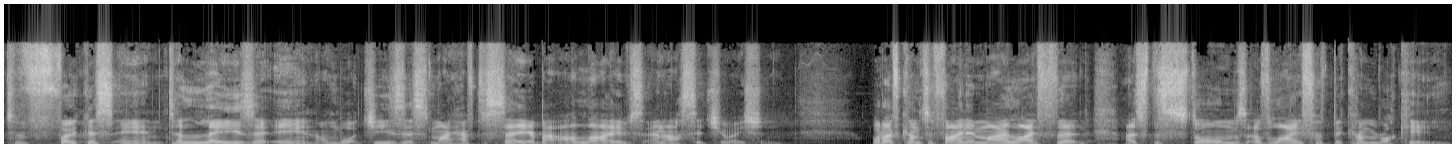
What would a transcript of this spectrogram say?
to focus in, to laser in on what Jesus might have to say about our lives and our situation. What I've come to find in my life that as the storms of life have become rocky,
